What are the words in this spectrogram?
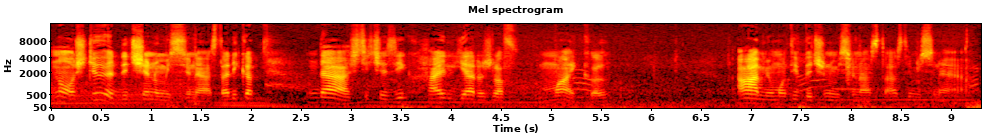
Nu, știu eu de ce nu misiunea asta. Adică, da, știi ce zic? Hai iarăși la Michael. Am eu motiv de ce nu misiunea asta. Asta e misiunea aia.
